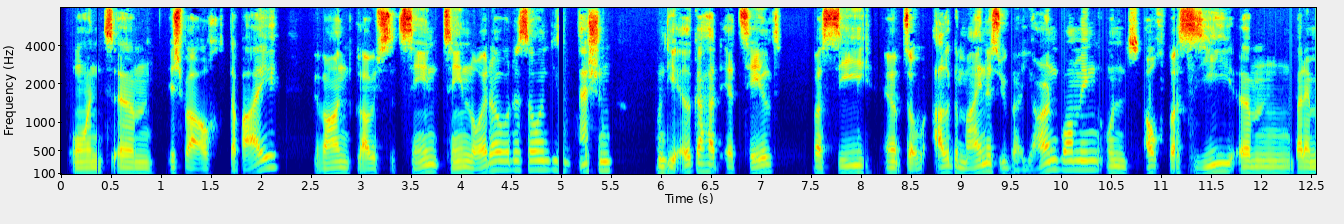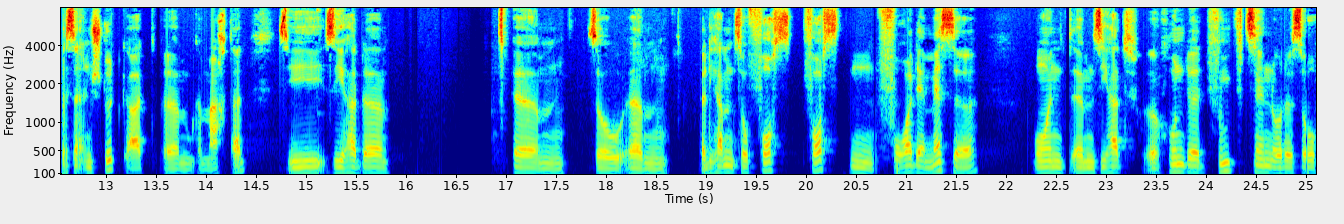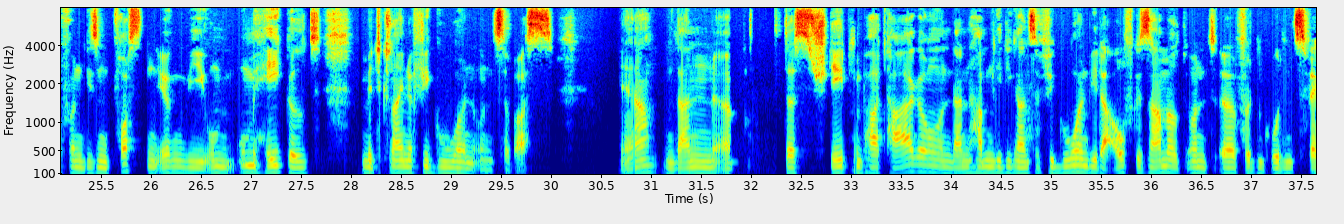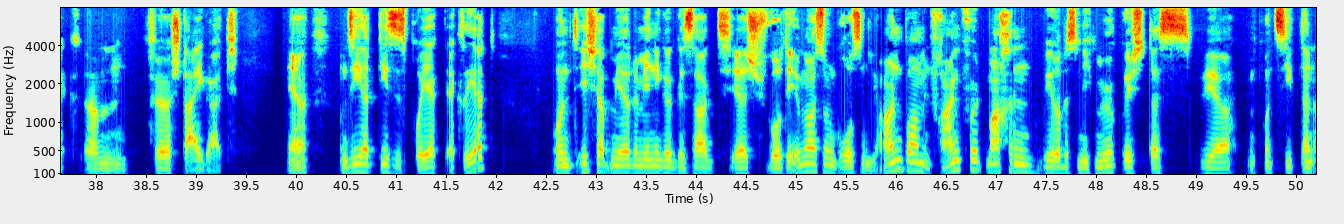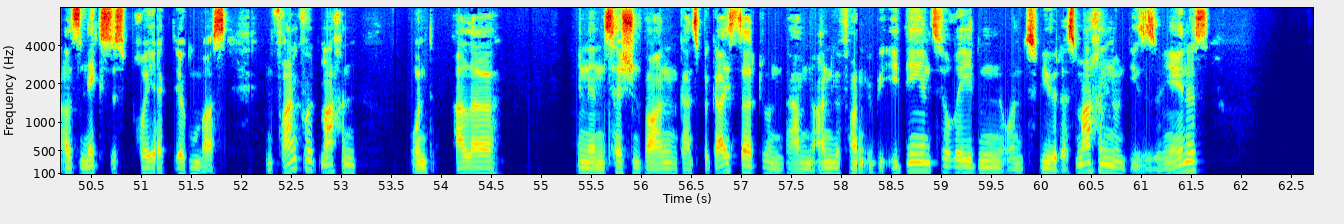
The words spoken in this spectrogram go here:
Und ähm, ich war auch dabei. Wir waren, glaube ich, so zehn, zehn Leute oder so in dieser Session. Und die Elke hat erzählt, was sie, äh, so allgemeines über Yarnbombing und auch was sie ähm, bei der Messe in Stuttgart ähm, gemacht hat. Sie, sie hatte ähm, so, ähm, die haben so Pfosten vor der Messe und ähm, sie hat 115 oder so von diesen Pfosten irgendwie um, umhäkelt mit kleinen Figuren und sowas. Ja, und dann äh, das steht ein paar Tage und dann haben die die ganze Figuren wieder aufgesammelt und äh, für den guten Zweck ähm, versteigert. Ja, und sie hat dieses Projekt erklärt und ich habe mehr oder weniger gesagt, ja, ich wollte immer so einen großen Yarnbaum in Frankfurt machen. Wäre das nicht möglich, dass wir im Prinzip dann als nächstes Projekt irgendwas in Frankfurt machen? Und alle in den Session waren ganz begeistert und haben angefangen, über Ideen zu reden und wie wir das machen und dieses und jenes.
